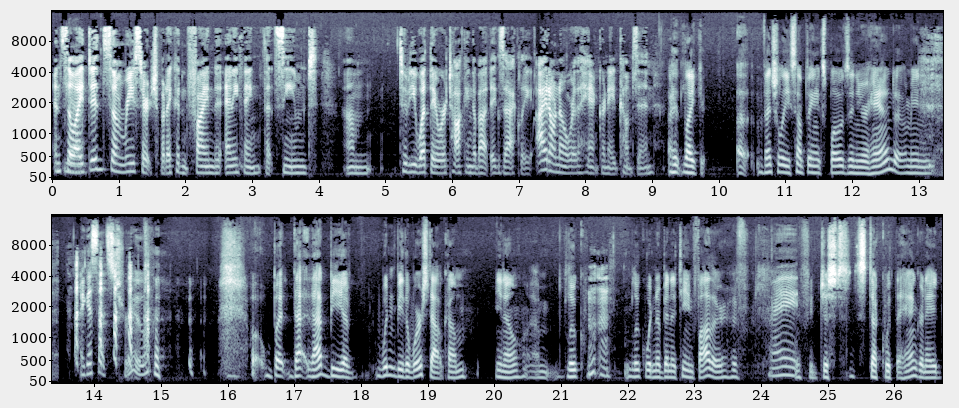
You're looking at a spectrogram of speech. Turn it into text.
and so Yeah. I did some research, but I couldn't find anything that seemed um, to be what they were talking about exactly. I don't know where the hand grenade comes in. I like. Uh, eventually, something explodes in your hand. I mean, I guess that's true. but that that'd be a wouldn't be the worst outcome. You know, um, Luke Luke wouldn't have been a teen father if right. if he just stuck with the hand grenade.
